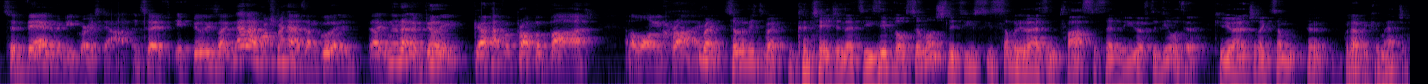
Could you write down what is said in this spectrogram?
so they're going to be grossed out. And so if, if Billy's like, no, no, I wash my hands, I'm good. They're like, no, no, Billy, go have a proper bath and a long cry. Right. So if it's right, contagion that's easy, but also emotionally. If you see somebody who hasn't processed that, you have to deal with it. Can you imagine, like some uh, whatever you can imagine,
